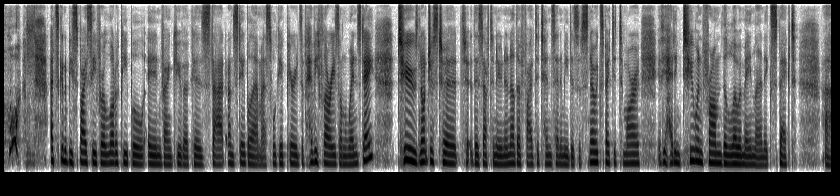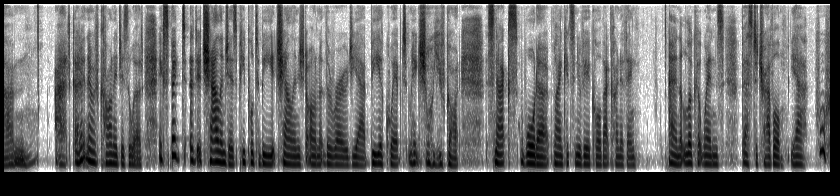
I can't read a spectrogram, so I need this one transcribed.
it's going to be spicy for a lot of people in Vancouver because that unstable air mass will give periods of heavy flurries on Wednesday. Two, not just to, to this afternoon, another five to 10 centimeters of snow expected tomorrow. If you're heading to and from the lower mainland, expect. Um, I don't know if carnage is the word. Expect uh, challenges, people to be challenged on the road. Yeah, be equipped. Make sure you've got snacks, water, blankets in your vehicle, that kind of thing. And look at when's best to travel. Yeah, Whew.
